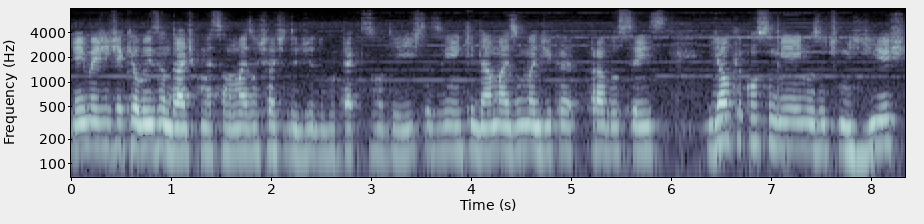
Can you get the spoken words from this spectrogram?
E aí, minha gente, aqui é o Luiz Andrade começando mais um shot do dia do Boteco dos Roteiristas. Vim aqui dar mais uma dica para vocês de algo que eu consumi aí nos últimos dias.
